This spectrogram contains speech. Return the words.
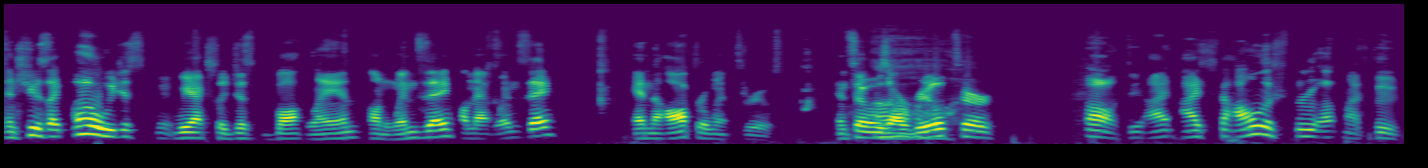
And she was like, oh, we just, we actually just bought land on Wednesday, on that Wednesday, and the offer went through. And so it was Oh. our realtor. Oh, dude, I, I, st- I almost threw up my food.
